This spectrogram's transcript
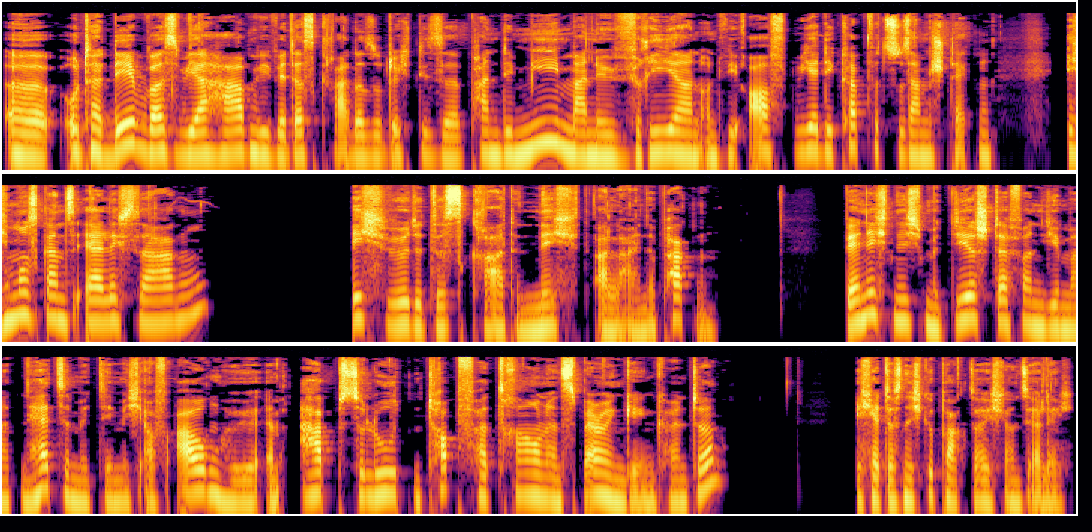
äh, Unternehmen, was wir haben, wie wir das gerade so durch diese Pandemie manövrieren und wie oft wir die Köpfe zusammenstecken. Ich muss ganz ehrlich sagen, ich würde das gerade nicht alleine packen. Wenn ich nicht mit dir, Stefan, jemanden hätte, mit dem ich auf Augenhöhe im absoluten Top-Vertrauen ins Sparring gehen könnte, ich hätte das nicht gepackt, sage ich ganz ehrlich.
